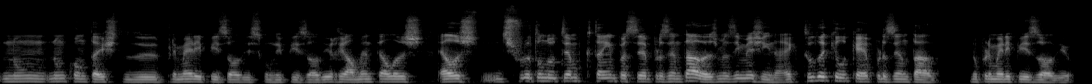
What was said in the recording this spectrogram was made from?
num, num contexto de primeiro episódio e segundo episódio, realmente elas, elas desfrutam do tempo que têm para ser apresentadas. Mas imagina, é que tudo aquilo que é apresentado no primeiro episódio,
